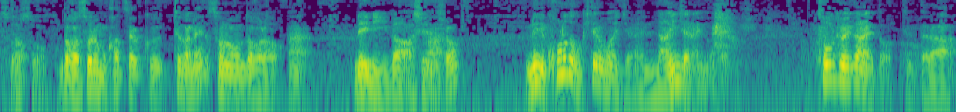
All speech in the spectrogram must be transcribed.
そうそう。だからそれも活躍、てかね、その、だから、うん。レニーが足でしょ？レニーこのとこ来てる場合じゃない？ないんじゃないの？と東京行かないとって言ったら、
